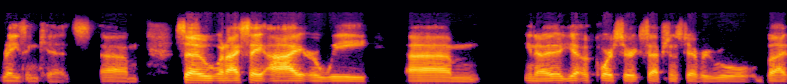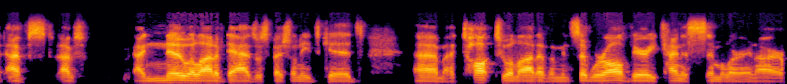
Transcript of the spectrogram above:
raising kids um, so when i say i or we um, you know yeah, of course there are exceptions to every rule but i've i've I know a lot of dads with special needs kids. Um, I talk to a lot of them, and so we're all very kind of similar in our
